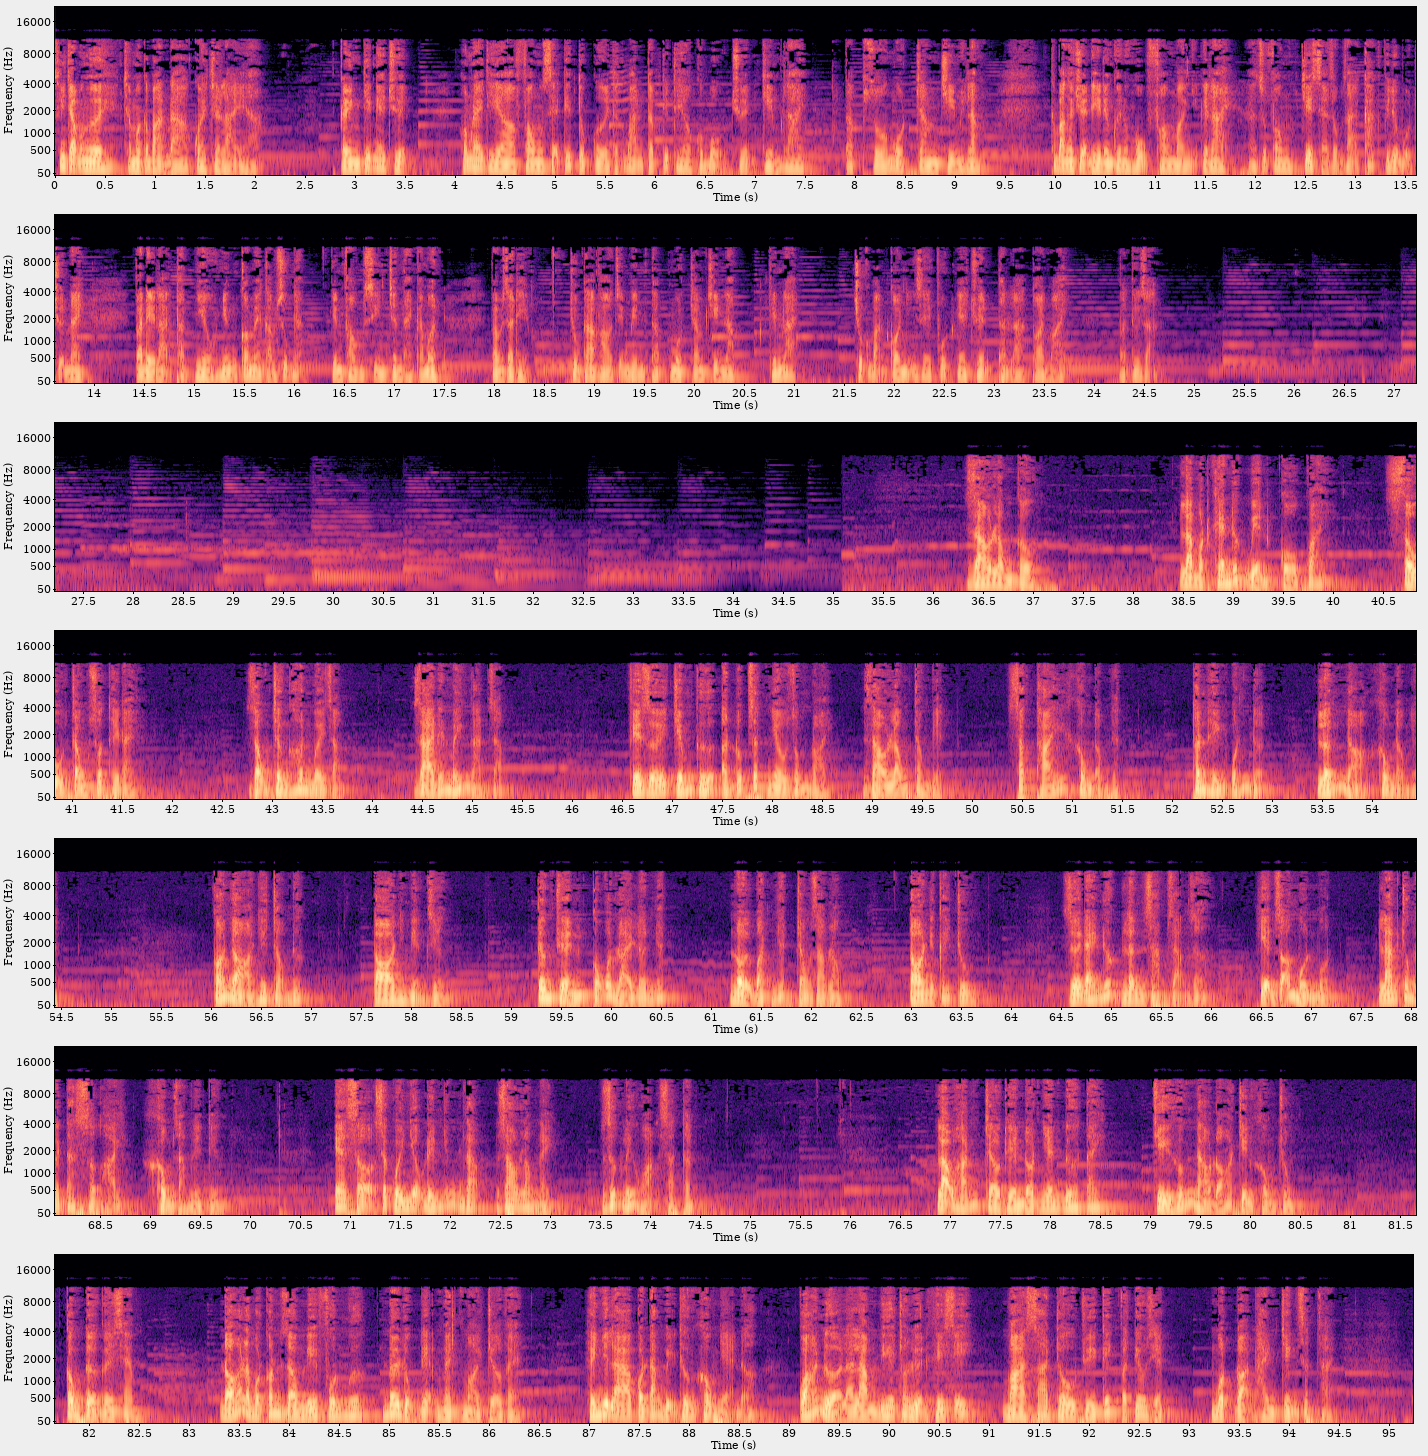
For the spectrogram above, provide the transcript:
Xin chào mọi người, chào mừng các bạn đã quay trở lại à. kênh Thích Nghe Chuyện. Hôm nay thì à, Phong sẽ tiếp tục gửi tới các bạn tập tiếp theo của bộ truyện Kiếm Lai Tập số 195 Các bạn nghe chuyện thì đừng quên ủng hộ Phong bằng những cái like à, Giúp Phong chia sẻ rộng rãi các video bộ truyện này Và để lại thật nhiều những comment cảm xúc nhé. Tiến Phong xin chân thành cảm ơn. Và bây giờ thì chúng ta vào diễn biến tập 195 Kiếm Lai. Chúc các bạn có những giây phút nghe chuyện thật là thoải mái và thư giãn. Giao Long Câu. Là một khe nước biển cổ quái, Sâu trong suốt thế đáy Rộng chừng hơn 10 dặm, Dài đến mấy ngàn dặm. Phía dưới chiếm cứ ẩn núp rất nhiều giống loài, Giao long trong biển. Sắc thái không đồng nhất, Thân hình uốn lượn, Lớn nhỏ không đồng nhất. Có nhỏ như chậu nước, To như miệng giếng. Tương truyền cũng có loài lớn nhất, Nổi bật nhất trong giao long, To như cái chum. Dưới đáy nước lân giáp dạng dỡ Hiện rõ mồn một, Làm cho người ta sợ hãi, Không dám lên tiếng. E sợ sẽ quấy nhiễu đến những đạo giao long này, Rước lấy họa sát thân Lão hắn chèo thuyền đột nhiên đưa tay, Chỉ hướng nào đó trên không trung. Công tử ngươi xem, Đó là một con rồng đi phun mưa, Nơi lục địa mệt mỏi trở về. Hình như là còn đang bị thương không nhẹ nữa, Quá nửa là làm bia cho luyện khí sĩ, Bà Sa Châu truy kích và tiêu diệt, Một đoạn hành trình rất dài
